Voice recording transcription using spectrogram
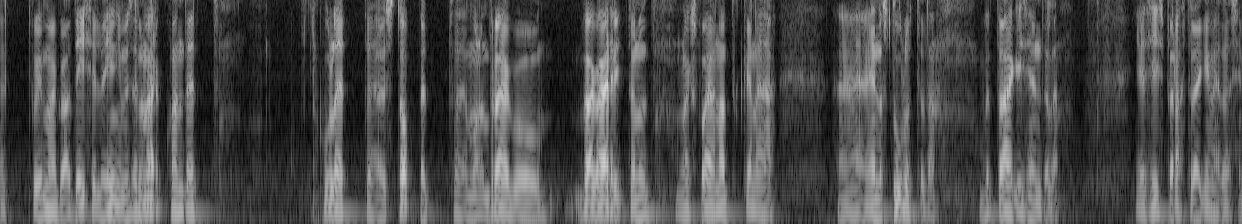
et võime ka teisele inimesele märku anda, et kuule, et äh, stopp, et ma olen praegu väga ärritunud, mul oleks vaja natukene ennast tuulutada, võtta aega iseendale. ja siis pärast räägime edasi.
